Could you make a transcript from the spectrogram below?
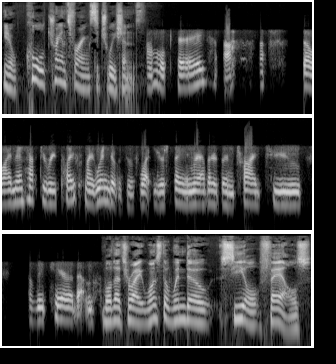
you know, cool transferring situations. Okay. so I may have to replace my windows, is what you're saying, rather than try to repair them. Well, that's right. Once the window seal fails,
